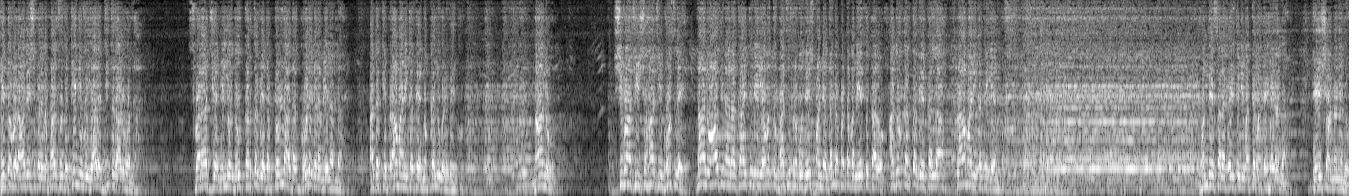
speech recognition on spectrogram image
ಗೆದ್ದವರ ಆದೇಶಗಳನ್ನು ಪಾಲಿಸೋದಕ್ಕೆ ನೀವು ಯಾರ ಜೀತದ ಆಳುವಲ್ಲ? ಸ್ವರಾಜ್ಯ ನಿಲ್ಲುವುದು ಕರ್ತವ್ಯದ ಟೊಳ್ಳಾದ ಗೋಡೆಗಳ ಮೇಲಲ್ಲ. ಅದಕ್ಕೆ ಪ್ರಾಮಾಣಿಕತೆಯನ್ನು ಕಲ್ಲುಗಳು ನಾನು ಶಿವಾಜಿ ಶಹಾಜಿ ಭೋಸ್ಲೆ. ನಾನು ಆ ದಿನಾನ ಕಾಯ್ತೀನಿ. ಯಾವತ್ತು ಬಾಜಿಪ್ರಭು ದೇಶಪಾಂಡೆ ದಂಡಪಟ್ಟವನ್ನು ಎತ್ತುತ್ತಾರೋ ಅದು ಕರ್ತವ್ಯಕ್ಕಲ್ಲ ಪ್ರಾಮಾಣಿಕತೆಗೆ ಅಂತ. ಒಂದೇ ಸಲ ಹೇಳ್ತೀನಿ, ಮತ್ತೆ ಮತ್ತೆ ಹೇಳಲ್ಲ. ದೇಶ ನನ್ನದು.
